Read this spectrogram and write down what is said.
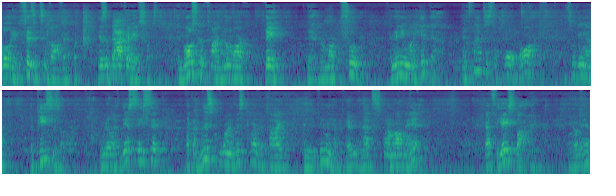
all the physics involved in it, but there's a back eddy of sorts. And most of the time, you'll mark bait there, you'll mark the food, and then you want to hit that. And it's not just the whole bar, looking at the pieces of it. And realize this, they sit like on this corner, this part of the tie, and you give me every, and that's what I'm going to hit. That's the A spot. You go to hit.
